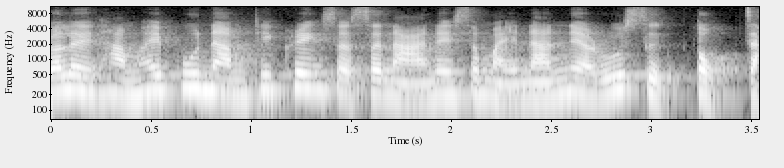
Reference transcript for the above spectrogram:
ก็เลยทำให้ผู้นำที่เคร่งศาสนาในสมัยนั้นเนี่ยรู้สึกตกใจ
